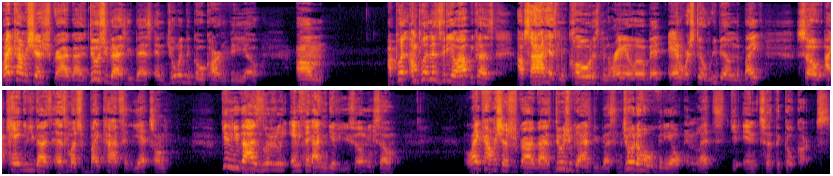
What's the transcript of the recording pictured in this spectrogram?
like, comment, share, subscribe, guys. Do what you guys do best. Enjoy the go karting video. Um, I put I'm putting this video out because outside has been cold. It's been raining a little bit, and we're still rebuilding the bike. So I can't give you guys as much bike content yet. So I'm giving you guys literally anything I can give you. You feel me? So like, comment, share, subscribe, guys. Do what you guys do best. Enjoy the whole video, and let's get into the go karts.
